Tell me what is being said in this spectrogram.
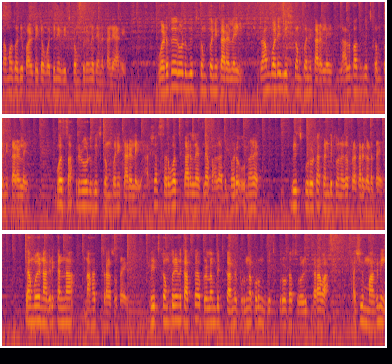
समाजवादी पार्टीच्या वतीने वीज कंपनीला देण्यात आले आहे. वडदे रोड वीज कंपनी कार्यालय रामवाडी वीज कंपनी कार्यालय लालबाग वीज कंपनी कार्यालय व साखरी रोड वीज कंपनी कार्यालय अशा सर्वच कार्यालयातल्या भागात भर उन्हाळ्यात वीज पुरवठा खंडित होण्याचा प्रकार घडत आहे. त्यामुळे नागरिकांना नाहक त्रास होत आहे. वीज कंपनीने तात्काळ प्रलंबित कामे पूर्ण करून वीज पुरवठा सुरळीत करावा अशी मागणी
